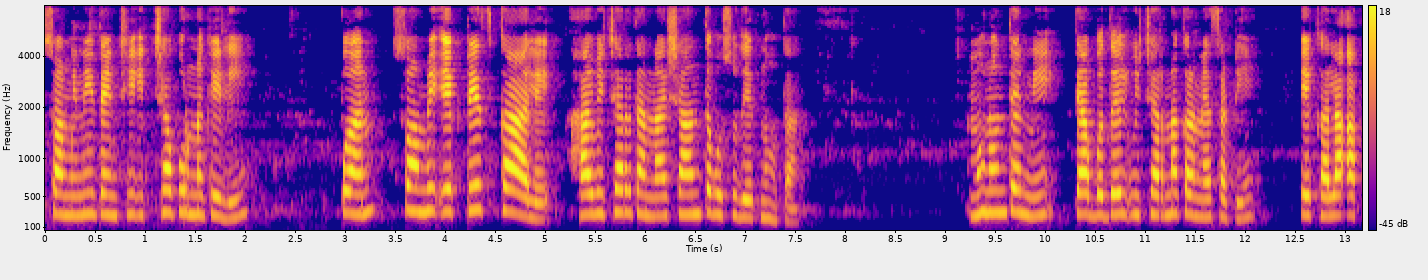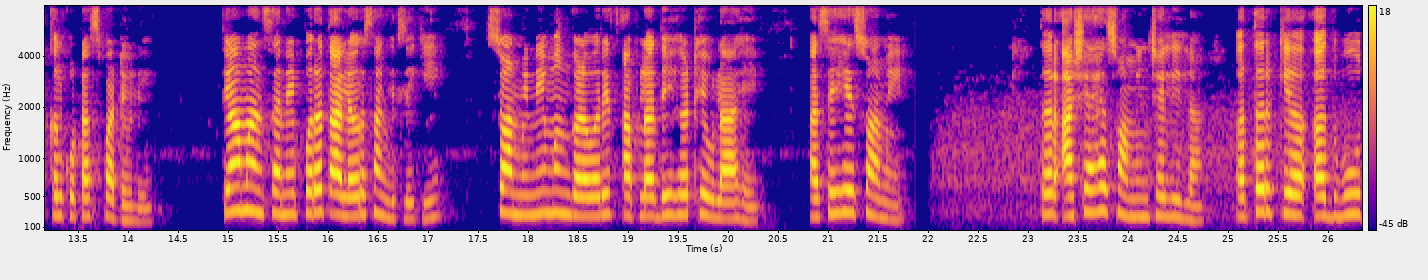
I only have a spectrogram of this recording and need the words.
स्वामींनी त्यांची इच्छा पूर्ण केली. पण स्वामी एकटेच का आले? हा विचार त्यांना शांत बसू देत नव्हता. म्हणून त्यांनी त्याबद्दल विचारणा करण्यासाठी एकाला अक्कलकोटास पाठवले. त्या माणसाने परत आल्यावर सांगितले की स्वामींनी मंगळवारीच आपला देह ठेवला आहे. असे हे स्वामी. तर अशा ह्या स्वामींच्या लीला. अतर्क्य अद्भुत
